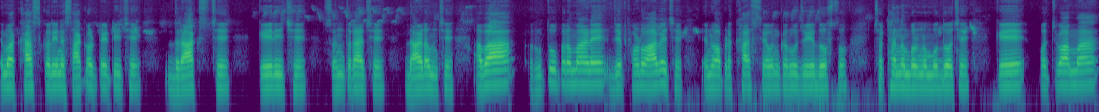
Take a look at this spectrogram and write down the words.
એમાં ખાસ કરીને સાકરટેટી છે, દ્રાક્ષ છે, કેરી છે, સંતરા છે, દાડમ છે. આવા ઋતુ પ્રમાણે જે ફળો આવે છે એનું આપણે ખાસ સેવન કરવું જોઈએ દોસ્તો. છઠ્ઠા નંબરનો મુદ્દો છે કે પચવામાં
